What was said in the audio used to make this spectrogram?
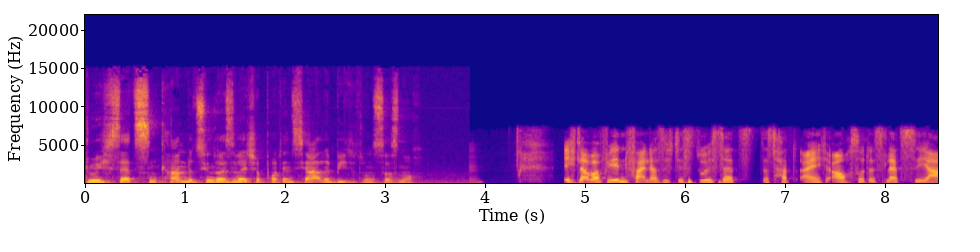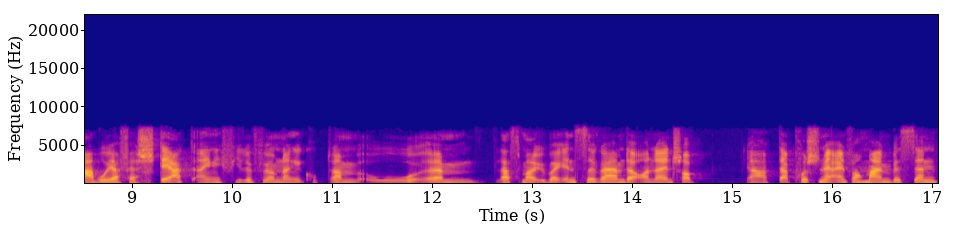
durchsetzen kann, beziehungsweise welche Potenziale bietet uns das noch? Ich glaube auf jeden Fall, dass sich das durchsetzt. Das hat eigentlich auch so das letzte Jahr, wo ja verstärkt eigentlich viele Firmen dann geguckt haben, oh, ähm, lass mal über Instagram, der Online-Shop ja, da pushen wir einfach mal ein bisschen.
